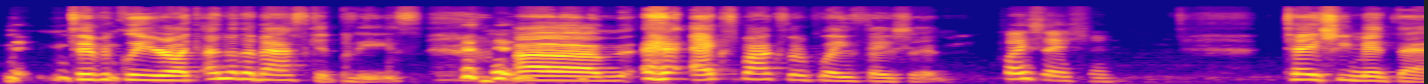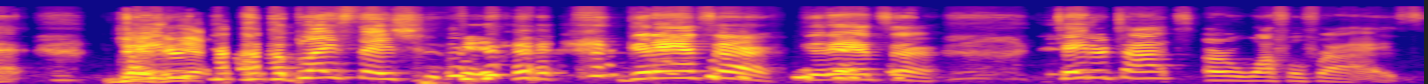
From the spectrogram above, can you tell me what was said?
Typically, you're like another basket, please. Um, Xbox or PlayStation? PlayStation. Tay, she meant that. Tater, yeah. PlayStation. Good answer. Good answer. Tater tots or waffle fries?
